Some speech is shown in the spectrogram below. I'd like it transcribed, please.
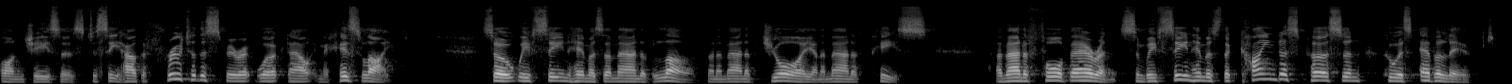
on Jesus to see how the fruit of the Spirit worked out in His life. So we've seen him as a man of love and a man of joy and a man of peace, a man of forbearance, and we've seen him as the kindest person who has ever lived.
